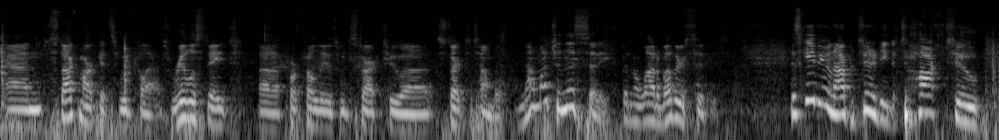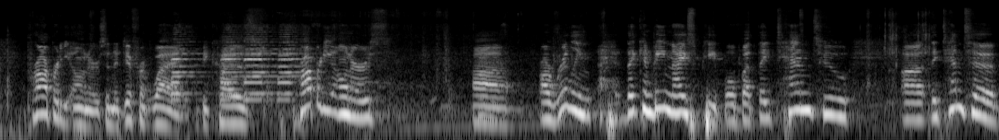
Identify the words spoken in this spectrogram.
And stock markets would collapse. Real estate portfolios would start to, start to tumble. Not much in this city, but in a lot of other cities. This gave you an opportunity to talk to property owners in a different way because property owners uh, are really they can be nice people, but they tend to uh, they tend to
